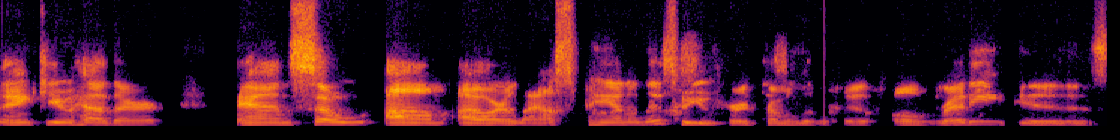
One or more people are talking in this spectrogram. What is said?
Thank you, Heather. And so um, our last panelist, who you've heard from a little bit already, is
